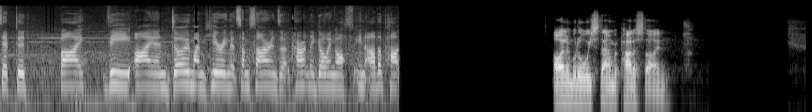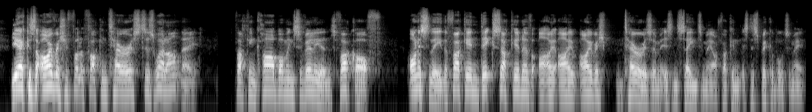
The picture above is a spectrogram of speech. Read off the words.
intercepted by the Iron Dome. I'm hearing that some sirens are currently going off in other parts. Ireland would always stand with Palestine. Yeah, because the Irish are full of fucking terrorists as well, aren't they? Fucking car bombing civilians. Fuck off. Honestly, the fucking dick sucking of I- I- Irish terrorism is insane to me. I fucking it's despicable to me.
